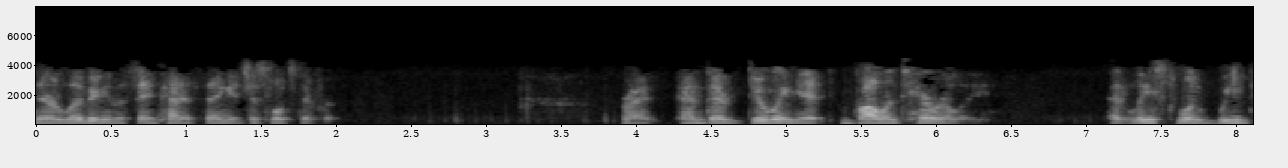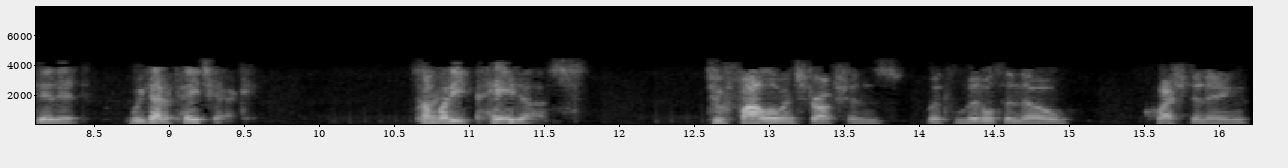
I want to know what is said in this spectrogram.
they're living in the same kind of thing. It just looks different. Right? And they're doing it voluntarily. At least when we did it, we got a paycheck. Somebody right. paid us to follow instructions with little to no questioning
